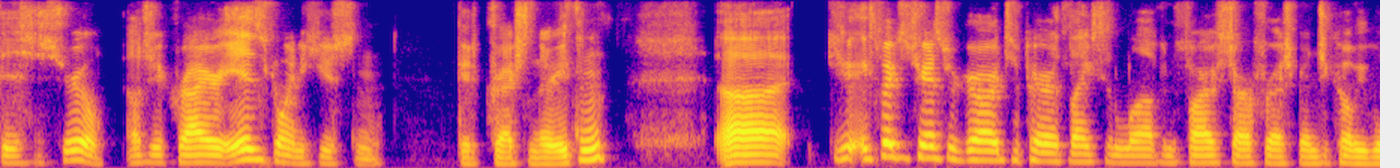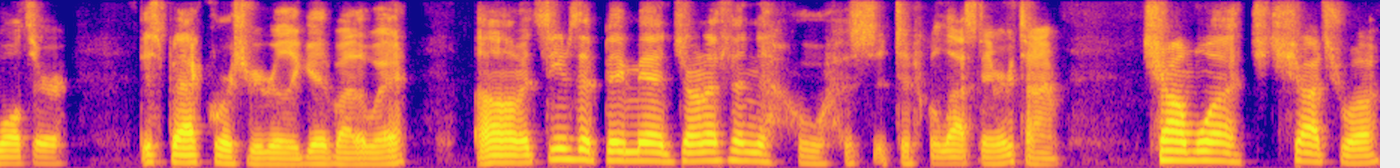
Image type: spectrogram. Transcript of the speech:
this is true. LJ Cryer is going to Houston. Good correction there, Ethan. Uh, you expect to transfer guard to pair with Langston Love and five star freshman Ja'Kobe Walter. This backcourt should be really good, by the way. Um, it seems that big man Jonathan, oh, this is a typical last name every time, Tchamwa Tchatchoua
